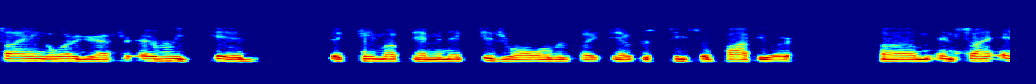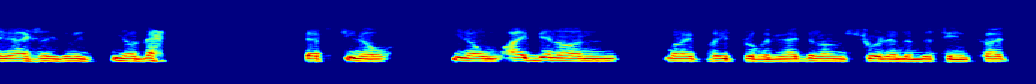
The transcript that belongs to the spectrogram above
signing autographs for every kid that came up to him, and the kids were all over the place, you know, because he's so popular. Um, and so, and I said, you know, that's that's you know, you know, I've been on when I played for a living, I've been on the short end of missing a cut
